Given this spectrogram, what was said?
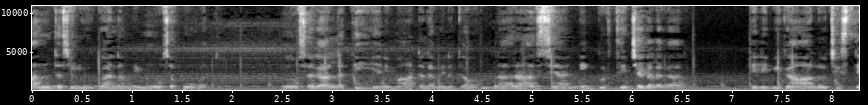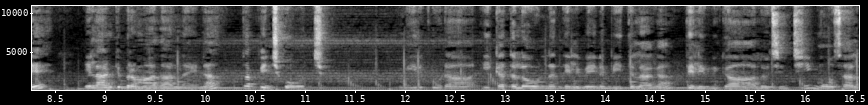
అంత సులువుగా నమ్మి మోసపోవద్దు. మోసగాళ్ళ తీయని మాటల వెనుక ఉన్న రహస్యాన్ని గుర్తించగలగాలి. తెలివిగా ఆలోచిస్తే ఎలాంటి ప్రమాదాన్నైనా తప్పించుకోవచ్చు. మీరు కూడా ఈ కథలో ఉన్న తెలివైన పీతలాగా తెలివిగా ఆలోచించి మోసాల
